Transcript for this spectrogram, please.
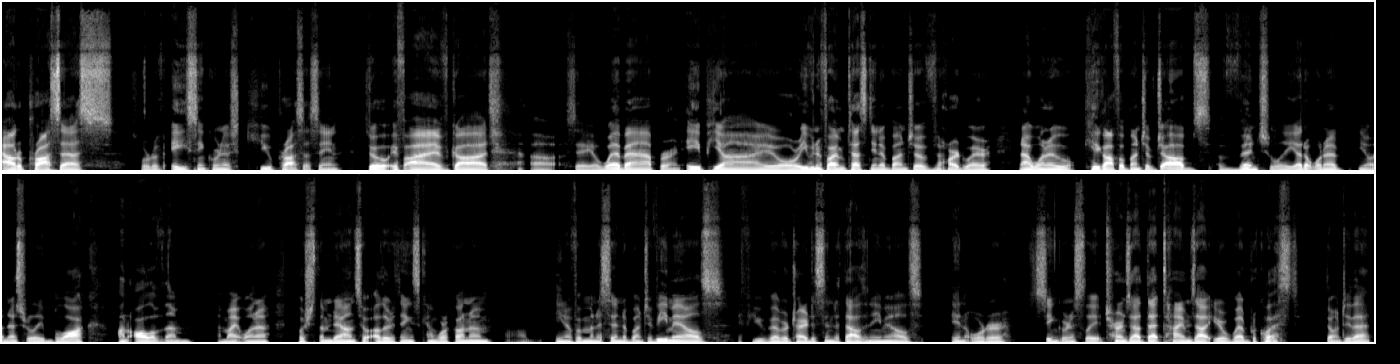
out of process, sort of asynchronous queue processing. So if I've got, uh, say, a web app or an API, or even if I'm testing a bunch of hardware and I want to kick off a bunch of jobs, eventually I don't want to, you know, necessarily block on all of them. I might want to push them down so other things can work on them. Um, you know, if I'm going to send a bunch of emails, if you've ever tried to send a thousand emails, in order synchronously. It turns out that times out your web request. Don't do that.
